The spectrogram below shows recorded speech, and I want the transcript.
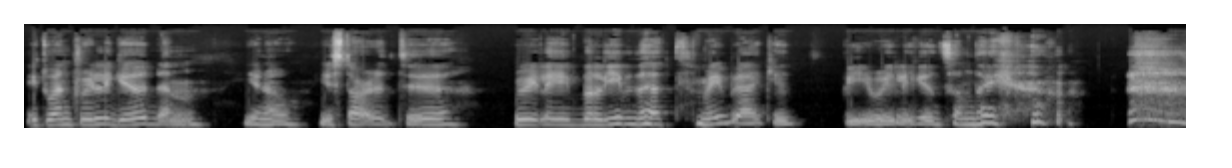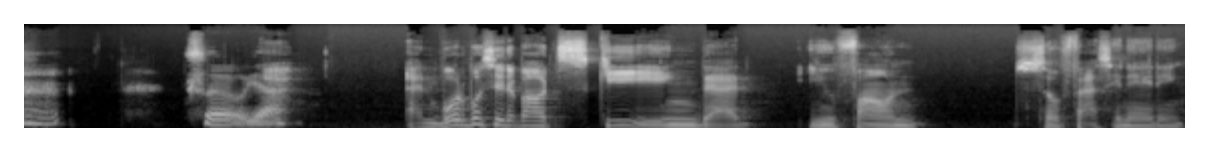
it went really good. And, you know, you started to really believe that maybe I could be really good someday. so, yeah. Uh, and what was it about skiing that you found so fascinating?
